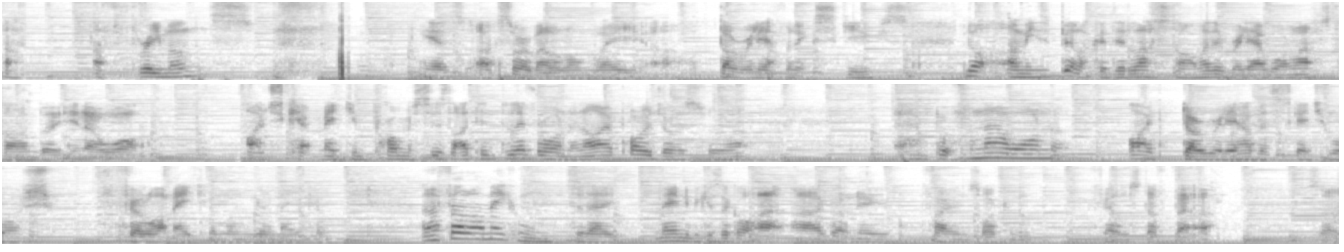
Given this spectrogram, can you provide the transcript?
after three months. yes, uh, sorry about the long wait. I uh, don't really have an excuse. Not, I mean, it's a bit like I did last time. I didn't really have one last time, but you know what? I just kept making promises that I didn't deliver on, and I apologise for that. Uh, but from now on, I don't really have a schedule. I feel like making them. I'm gonna make them. And I felt like making one today, mainly because I got I got a new phone so I can film stuff better. So,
